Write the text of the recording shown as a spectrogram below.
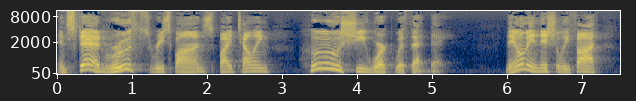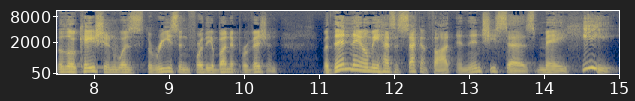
Instead, Ruth responds by telling who she worked with that day. Naomi initially thought the location was the reason for the abundant provision. But then Naomi has a second thought, and then she says, May he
